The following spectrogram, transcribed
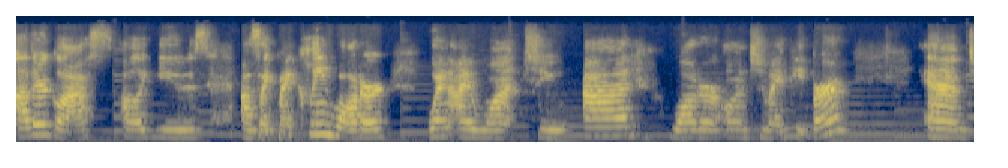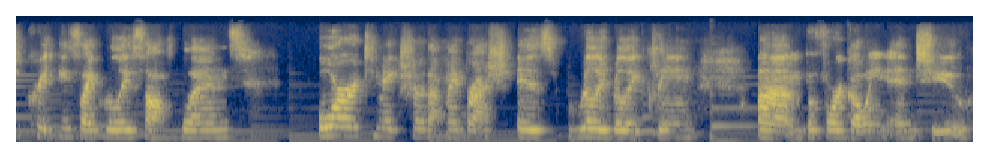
other glass I'll use as like my clean water when I want to add water onto my paper and to create these like really soft blends or to make sure that my brush is really, really clean um, before going into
